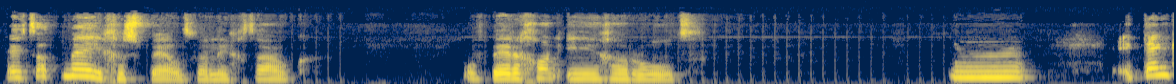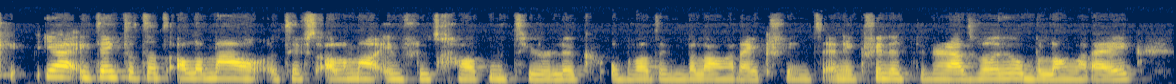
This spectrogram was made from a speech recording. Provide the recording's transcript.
Heeft dat meegespeeld wellicht ook? Of ben je er gewoon ingerold? Mm, ik, denk, ja, ik denk dat dat allemaal, het heeft allemaal invloed gehad natuurlijk op wat ik belangrijk vind. En ik vind het inderdaad wel heel belangrijk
